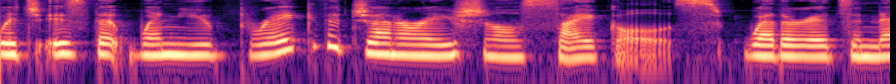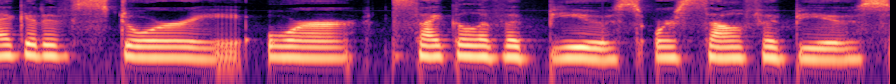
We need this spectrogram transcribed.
which is that when you break the generational cycles, whether it's a negative story or cycle of abuse or self abuse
